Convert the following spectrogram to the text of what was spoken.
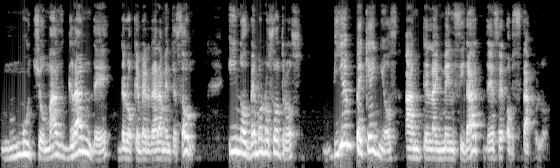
mucho más grande de lo que verdaderamente son y nos vemos nosotros bien pequeños ante la inmensidad de ese obstáculo.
